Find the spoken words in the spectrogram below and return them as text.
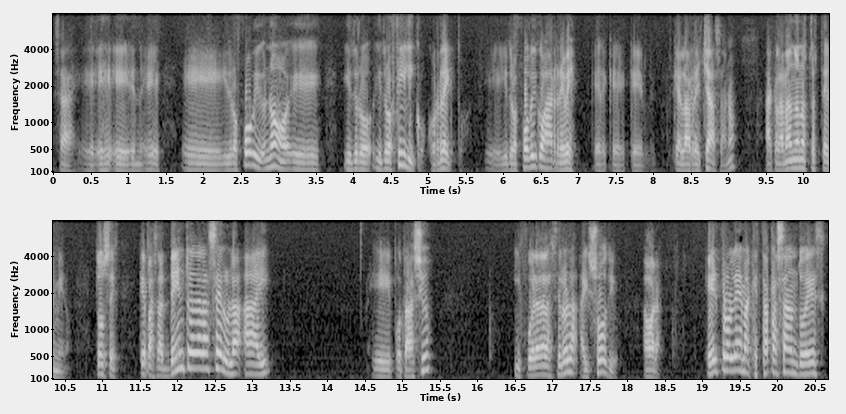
o sea, eh, eh, hidrofóbico, no, hidrofílico, correcto, hidrofóbico es al revés, que, que la rechaza, ¿no? Aclarando nuestros términos. Entonces, ¿qué pasa? Dentro de la célula hay potasio, y fuera de la célula hay sodio. Ahora, el problema que está pasando es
